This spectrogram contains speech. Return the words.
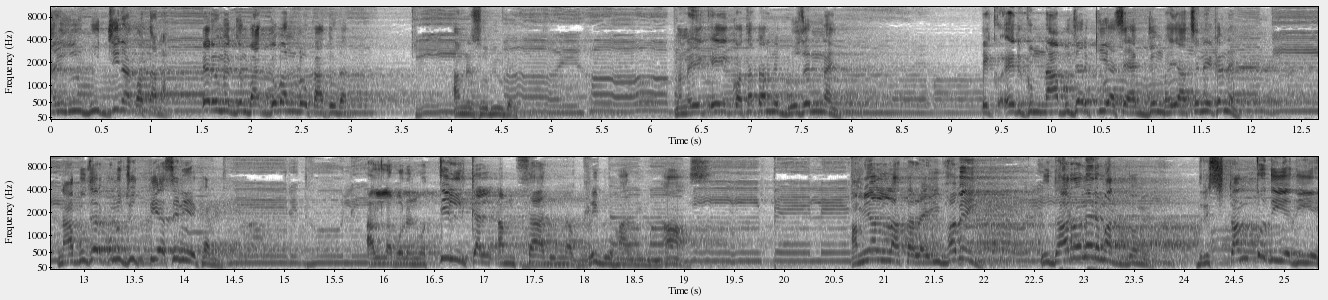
আমি শুধু বুঝছি না কথাটা, এরম একজন ভাগ্যবান লোক আতুডা। আপনি ছবি উঠাই। মানে এই এই কথাটা আপনি বোঝেন নাই। এরকম না বুঝার কি আছে? একজন ভাই আছেন এখানে? না বুঝার কোনো যুক্তি আসেনি এখানে? আল্লাহ বলেন ও তিলকাল আমি আল্লাহ তালা এইভাবেই উদাহরণের মাধ্যমে দৃষ্টান্ত দিয়ে দিয়ে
